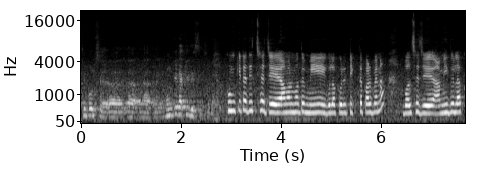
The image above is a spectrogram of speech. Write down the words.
কি বলছে হুমকিটা কি দিচ্ছে হুমকিটা দিচ্ছে যে আমার মতো মেয়ে এগুলো করে টিকতে পারবে না। বলছে যে আমি দু লক্ষ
